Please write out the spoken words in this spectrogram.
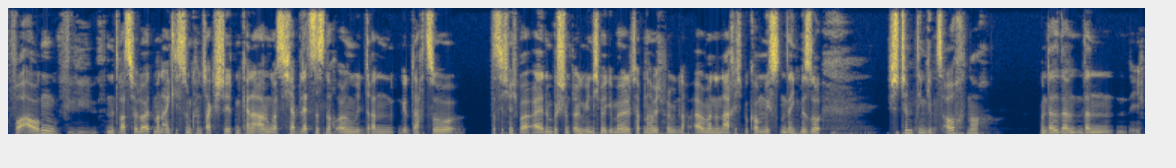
vor Augen, wie, mit was für Leuten man eigentlich so in Kontakt steht und keine Ahnung was. Ich habe letztens noch irgendwie dran gedacht, so, dass ich mich bei einem bestimmt irgendwie nicht mehr gemeldet habe. Dann habe ich irgendwie nach einmal eine Nachricht bekommen und denke mir so, stimmt, den gibt's auch noch. Und dann, dann, dann ich,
